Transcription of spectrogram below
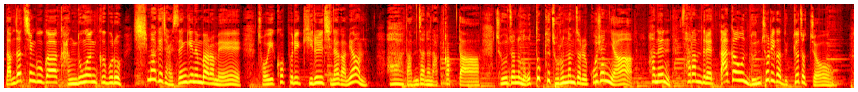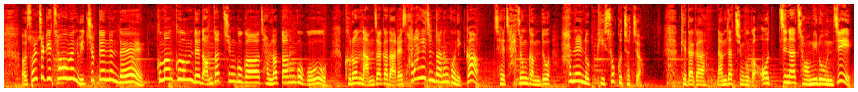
남자친구가 강동원급으로 심하게 잘생기는 바람에 저희 커플이 길을 지나가면 아, 남자는 아깝다. 저 여자는 어떻게 저런 남자를 꼬셨냐 하는 사람들의 따가운 눈초리가 느껴졌죠. 아, 솔직히 처음엔 위축됐는데 그만큼 내 남자친구가 잘났다는 거고 그런 남자가 나를 사랑해준다는 거니까 제 자존감도 하늘 높이 솟구쳤죠. 게다가 남자친구가 어찌나 정의로운지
